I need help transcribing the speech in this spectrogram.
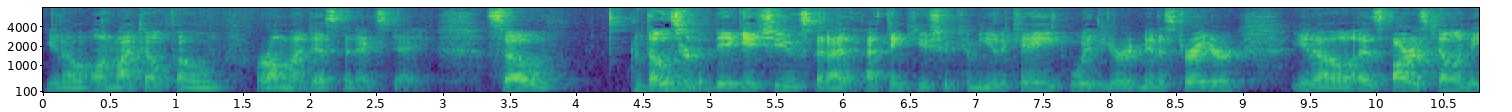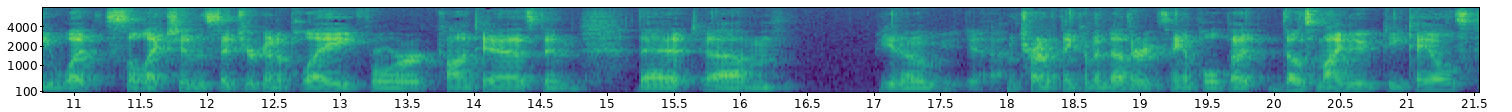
you know, on my telephone or on my desk the next day. So those are the big issues that I, I, think you should communicate with your administrator. You know, as far as telling me what selections that you're going to play for contest and that, um, you know, I'm trying to think of another example, but those minute details,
